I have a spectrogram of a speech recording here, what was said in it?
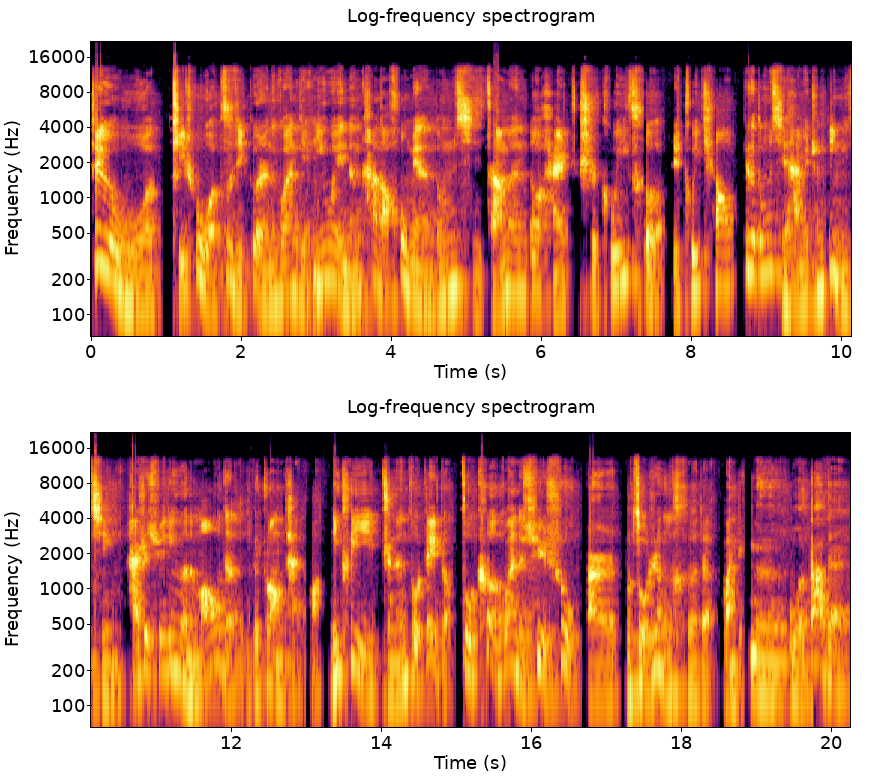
这个我提出我自己个人的观点，因为能看到后面的东西，咱们都还只是推测与推敲，这个东西还没成定性，还是薛定谔的猫的一个状态的话，你可以只能做这种做客观的叙述，而不做任何的观点。那我大概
